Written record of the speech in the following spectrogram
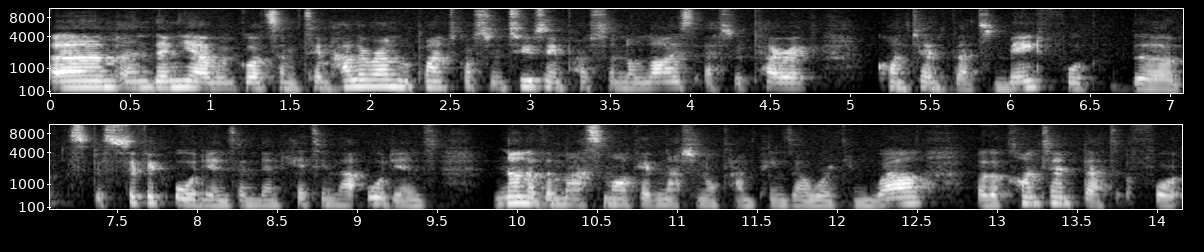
Um, and then, yeah, we've got some Tim Halloran replying to question two, saying personalized, esoteric content that's made for the specific audience and then hitting that audience. None of the mass market national campaigns are working well, but the content that for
